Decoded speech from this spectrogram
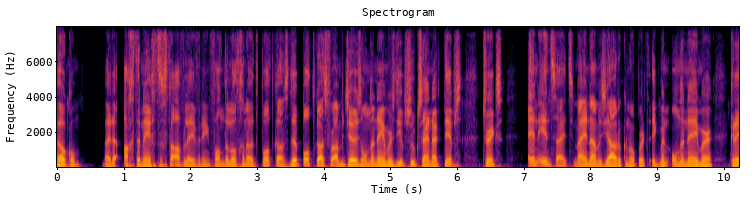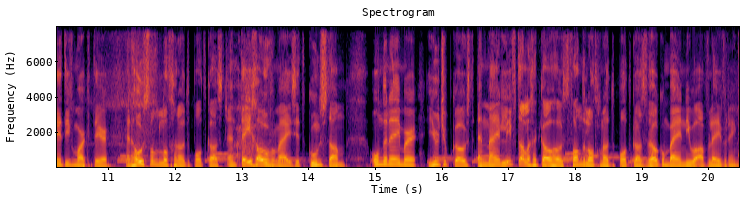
Welkom bij de 98ste aflevering van de Lotgenoten Podcast. De podcast voor ambitieuze ondernemers die op zoek zijn naar tips, tricks en insights. Mijn naam is Joudo Knoppert. Ik ben ondernemer, creatief marketeer en host van de Lotgenoten Podcast. En tegenover mij zit Koen Stam, ondernemer, YouTube-coast en mijn lieftallige co-host van de Lotgenoten Podcast. Welkom bij een nieuwe aflevering.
